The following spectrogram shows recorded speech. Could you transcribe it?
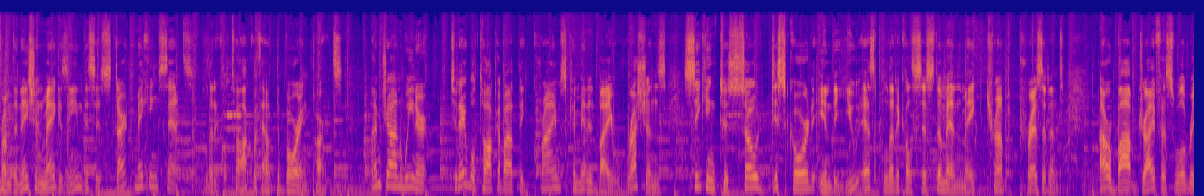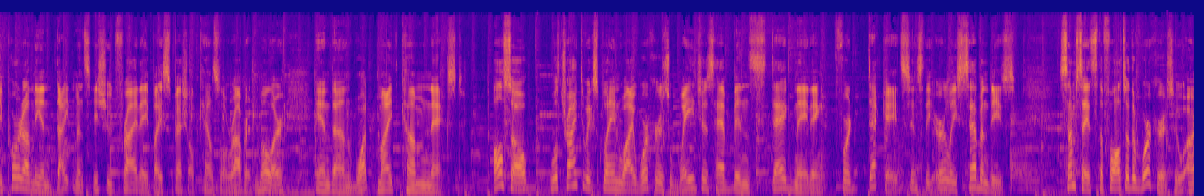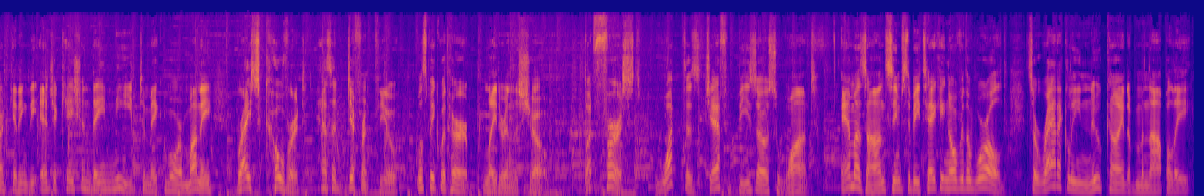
From The Nation magazine, this is Start Making Sense political talk without the boring parts. I'm Jon Wiener. Today we'll talk about the crimes committed by Russians seeking to sow discord in the U.S. political system and make Trump president. Our Bob Dreyfuss will report on the indictments issued Friday by special counsel Robert Mueller and on what might come next. Also, we'll try to explain why workers' wages have been stagnating for decades since the early 70s. Some say it's the fault of the workers who aren't getting the education they need to make more money. Bryce Covert has a different view. We'll speak with her later in the show. But first, what does Jeff Bezos want? Amazon seems to be taking over the world. It's a radically new kind of monopoly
